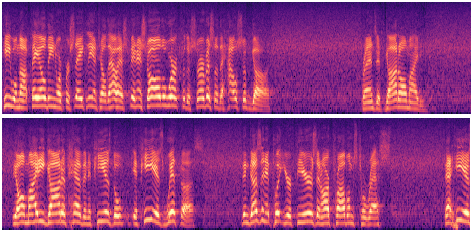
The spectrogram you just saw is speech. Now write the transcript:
He will not fail thee nor forsake thee until thou hast finished all the work for the service of the house of God. Friends, if God Almighty the Almighty God of heaven, if He is, the, if he is with us, then doesn't it put your fears and our problems to rest? That He is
